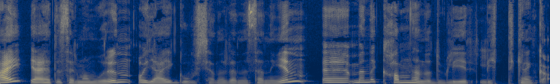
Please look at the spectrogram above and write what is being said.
Hei, jeg heter Selma Moren, og jeg godkjenner denne sendingen, eh, men det kan hende du blir litt krenka.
